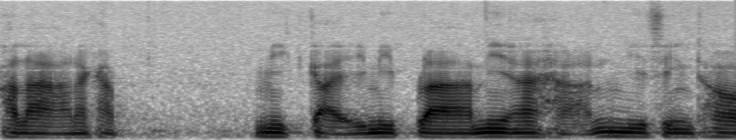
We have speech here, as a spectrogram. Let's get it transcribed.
พารานะครับ มีไก่ มีปลา มีอาหาร มีสิ่งทอ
